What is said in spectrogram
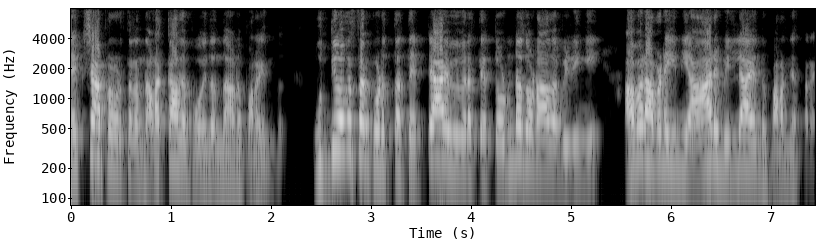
രക്ഷാപ്രവർത്തനം നടക്കാതെ പോയതെന്നാണ് പറയുന്നത്. ഉദ്യോഗസ്ഥർ കൊടുത്ത തെറ്റായ വിവരത്തെ തൊണ്ട തൊടാതെ വിഴുങ്ങി അവർ അവിടെ ഇനി ആരുമില്ല എന്ന് പറഞ്ഞത്രേ.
